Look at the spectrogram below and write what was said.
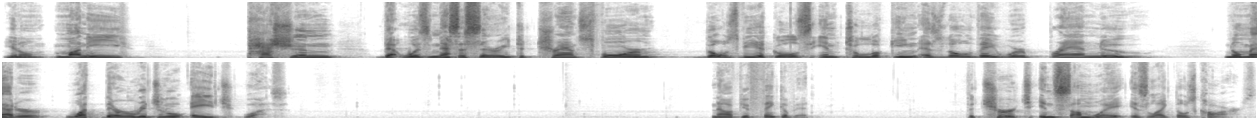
you know, money, passion that was necessary to transform those vehicles into looking as though they were brand new, no matter what their original age was. Now, if you think of it, the church in some way is like those cars.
